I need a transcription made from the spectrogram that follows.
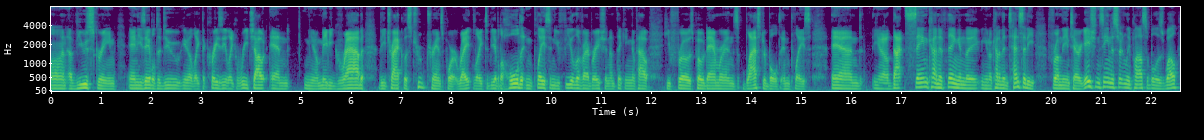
on a view screen and he's able to do, you know, like the crazy like reach out and you know maybe grab the trackless troop transport right? Like to be able to hold it in place and you feel the vibration. I'm thinking of how he froze poe dameron's blaster bolt in place and you know that same kind of thing in the you know kind of intensity from the interrogation scene is certainly possible as well.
